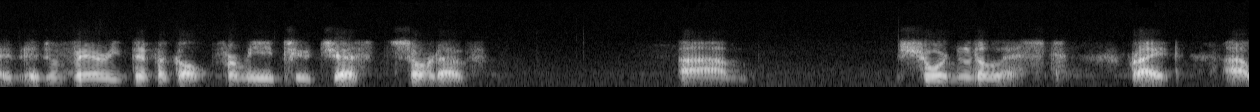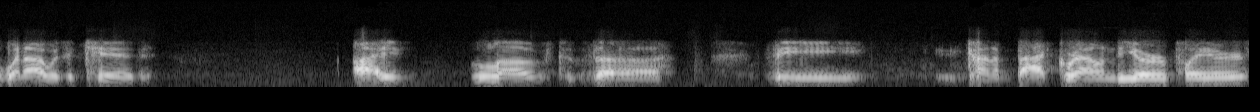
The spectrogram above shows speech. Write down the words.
it, it's very difficult for me to just sort of um, shorten the list, right? Uh, when I was a kid, I loved the the kind of backgroundier players.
